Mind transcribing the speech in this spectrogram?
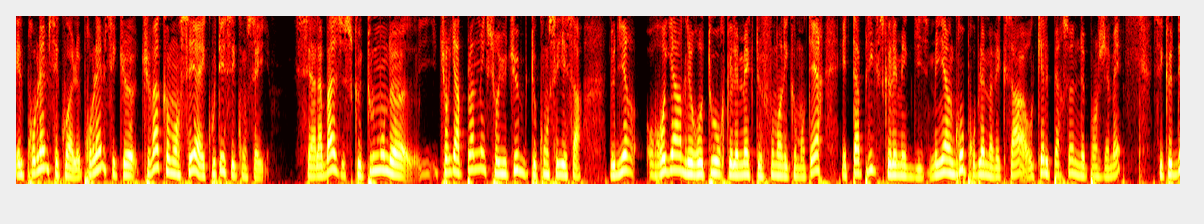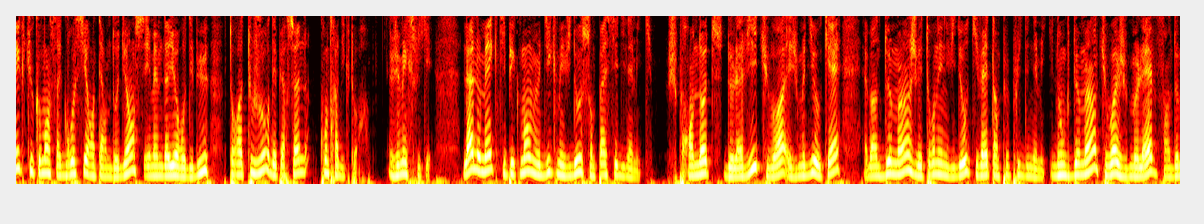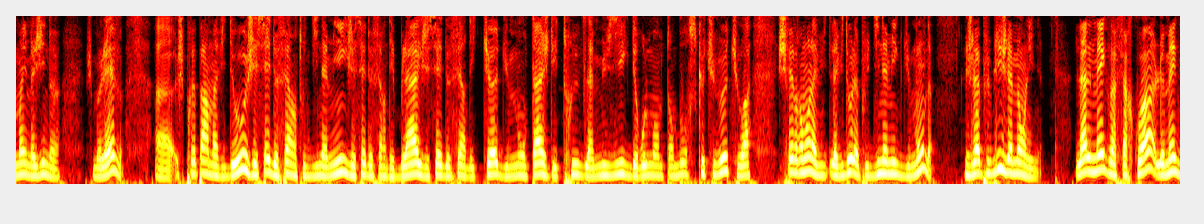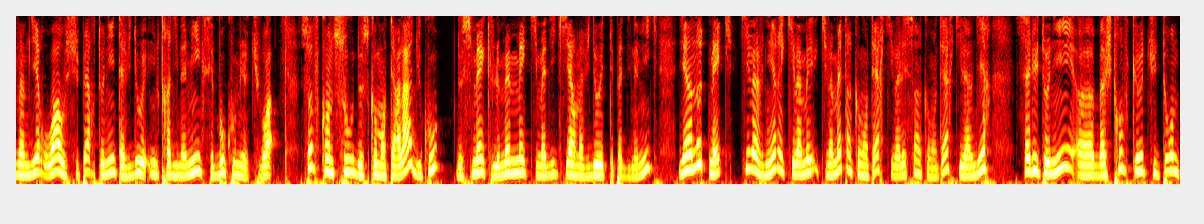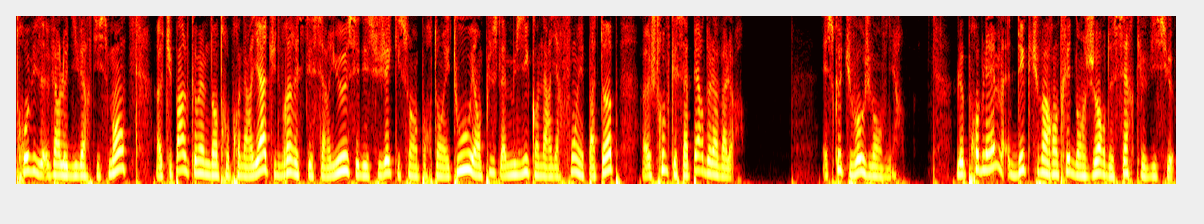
Et le problème, c'est quoi? Le problème, c'est que tu vas commencer à écouter ses conseils. C'est à la base ce que tout le monde... Euh, tu regardes plein de mecs sur YouTube te conseiller ça. De dire, regarde les retours que les mecs te font dans les commentaires et t'appliques ce que les mecs disent. Mais il y a un gros problème avec ça, auquel personne ne pense jamais. C'est que dès que tu commences à grossir en termes d'audience, et même d'ailleurs au début, tu auras toujours des personnes contradictoires. Je vais m'expliquer. Là, le mec, typiquement, me dit que mes vidéos sont pas assez dynamiques je prends note de la vie, tu vois, et je me dis, ok, eh ben demain, je vais tourner une vidéo qui va être un peu plus dynamique. Donc demain, tu vois, je me lève, enfin demain, imagine, euh, je me lève, euh, je prépare ma vidéo, j'essaye de faire un truc dynamique, j'essaye de faire des blagues, j'essaye de faire des cuts, du montage, des trucs, de la musique, des roulements de tambour, ce que tu veux, tu vois. Je fais vraiment la, la vidéo la plus dynamique du monde, je la publie, je la mets en ligne. Là, le mec va faire quoi? Le mec va me dire Waouh, super Tony, ta vidéo est ultra dynamique, c'est beaucoup mieux, tu vois. Sauf qu'en dessous de ce commentaire-là, du coup, de ce mec, le même mec qui m'a dit qu'hier ma vidéo était pas dynamique, il y a un autre mec qui va venir et qui va, qui va mettre un commentaire, qui va laisser un commentaire, qui va me dire Salut Tony, euh, bah, je trouve que tu tournes trop vers le divertissement, euh, tu parles quand même d'entrepreneuriat, tu devrais rester sérieux, c'est des sujets qui sont importants et tout, et en plus la musique en arrière-fond est pas top, euh, je trouve que ça perd de la valeur. Est-ce que tu vois où je veux en venir? Le problème, dès que tu vas rentrer dans ce genre de cercle vicieux,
